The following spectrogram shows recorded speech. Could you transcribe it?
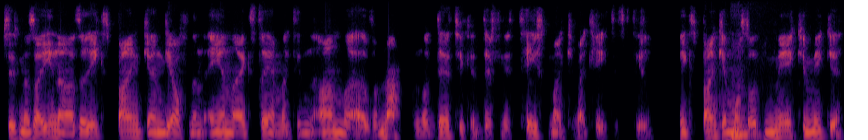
precis som jag sa innan, alltså Riksbanken går från den ena extremen till den andra över natten och det tycker jag definitivt man kan vara kritisk till. Riksbanken mm. måste ha ett mycket, mycket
